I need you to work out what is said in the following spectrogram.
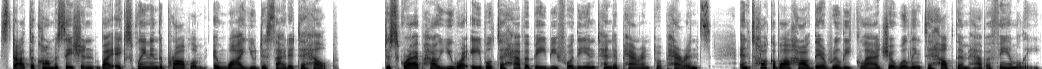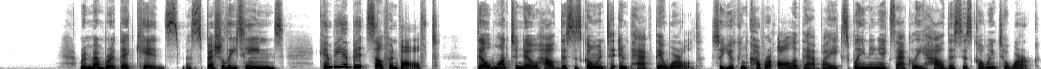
Start the conversation by explaining the problem and why you decided to help. Describe how you are able to have a baby for the intended parent or parents, and talk about how they're really glad you're willing to help them have a family. Remember that kids, especially teens, can be a bit self involved. They'll want to know how this is going to impact their world, so you can cover all of that by explaining exactly how this is going to work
